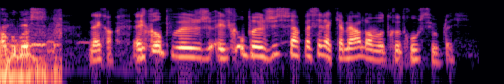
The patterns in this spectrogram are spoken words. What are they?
un beau gosse. D'accord. Est-ce qu'on peut, est qu'on peut juste faire passer la caméra dans votre trou, s'il vous plaît?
